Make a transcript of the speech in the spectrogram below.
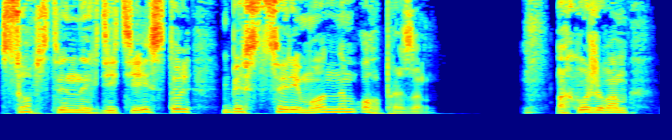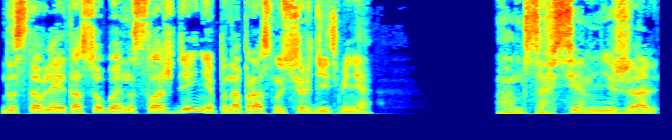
собственных детей столь бесцеремонным образом? Похоже, вам доставляет особое наслаждение понапрасну сердить меня. Вам совсем не жаль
